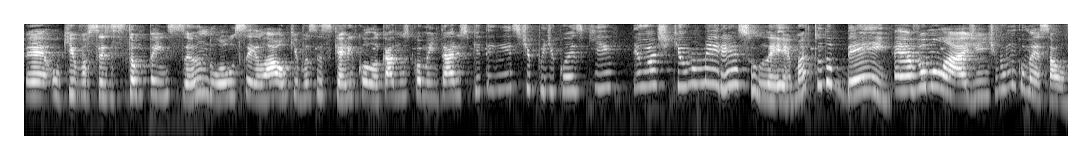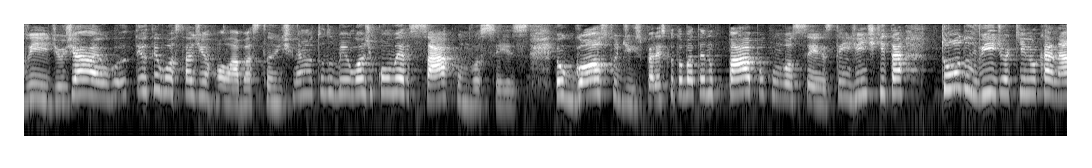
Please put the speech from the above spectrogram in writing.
é, o que vocês estão pensando ou sei lá, o que vocês querem colocar nos comentários, porque tem esse tipo de coisa que eu acho que eu não mereço ler, mas tudo bem. É, vamos lá, gente, vamos começar o vídeo. Já eu, eu tenho gostado de enrolar bastante, né? Mas tudo bem, eu gosto de conversar com vocês. Eu gosto disso, parece que eu tô batendo papo com vocês. Tem gente que tá todo vídeo aqui no canal,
